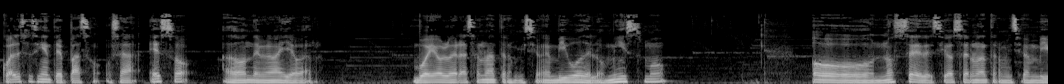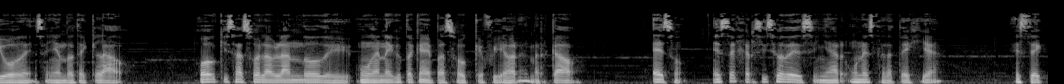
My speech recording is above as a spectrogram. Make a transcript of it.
¿cuál es el siguiente paso? O sea, ¿eso a dónde me va a llevar? ¿Voy a volver a hacer una transmisión en vivo de lo mismo? O no sé, deseo hacer una transmisión en vivo de enseñando teclado. O quizás solo hablando de una anécdota que me pasó que fui ahora al mercado. Eso, ese ejercicio de diseñar una estrategia es de,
